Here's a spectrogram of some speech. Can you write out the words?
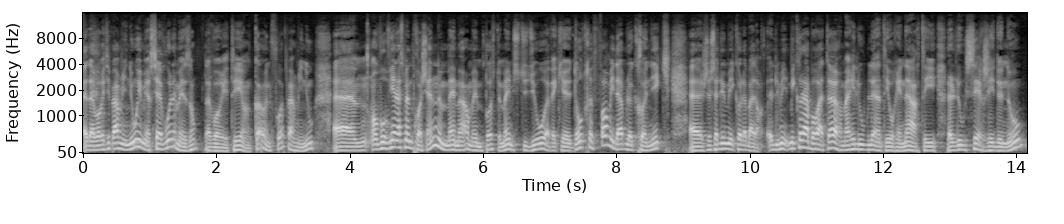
euh, d'avoir été parmi nous et merci à vous à la maison d'avoir été encore une fois parmi nous. Euh, on vous revient la semaine prochaine, même heure, même poste, même studio, avec d'autres formidables chroniques. Je salue mes collaborateurs, mes, mes collaborateurs Marie-Lou Blanc, Théo Reynard et Lou Serge Deneau.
